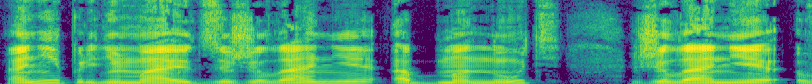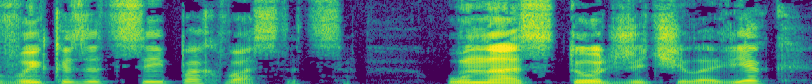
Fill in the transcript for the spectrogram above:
Они принимают за желание обмануть, желание выказаться и похвастаться. У нас тот же человек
